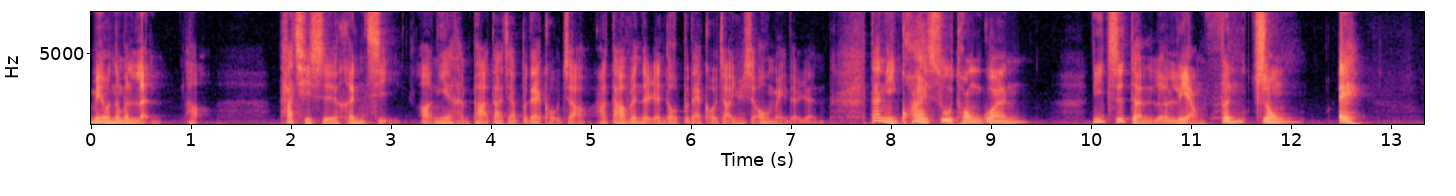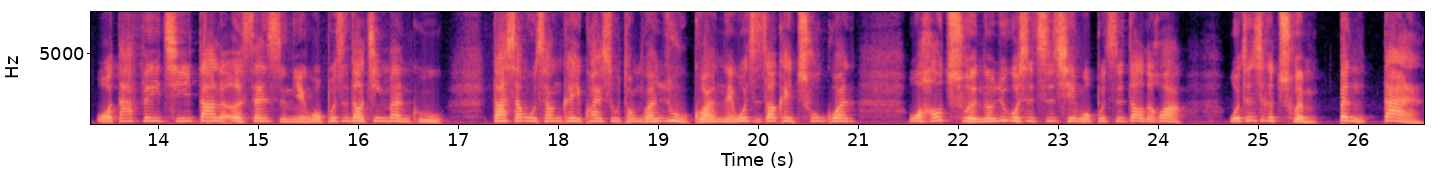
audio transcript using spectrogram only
没有那么冷。好，它其实很挤啊，你也很怕大家不戴口罩啊。大部分的人都不戴口罩，因为是欧美的人。但你快速通关，你只等了两分钟。哎，我搭飞机搭了二三十年，我不知道进曼谷搭商务舱可以快速通关入关呢。我只知道可以出关，我好蠢哦！如果是之前我不知道的话，我真是个蠢。笨蛋，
